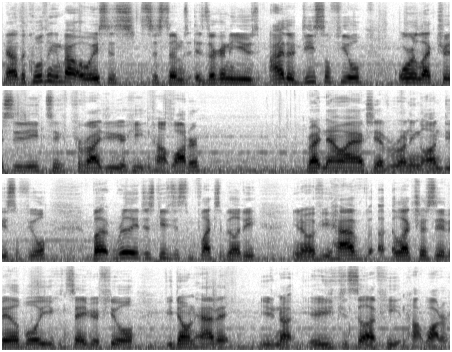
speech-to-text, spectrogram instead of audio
Now the cool thing about Oasis systems is they're going to use either diesel fuel or electricity to provide you your heat and hot water. Right now I actually have it running on diesel fuel, but really it just gives you some flexibility. You know, if you have electricity available, you can save your fuel. If you don't have it, you not you can still have heat and hot water.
